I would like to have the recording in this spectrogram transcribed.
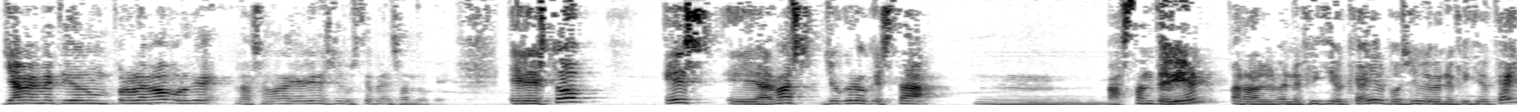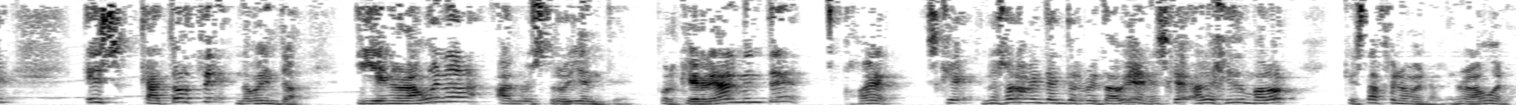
ya me he metido en un problema porque la semana que viene sigue usted pensando que. El stop es, eh, además, yo creo que está mmm, bastante bien para el beneficio que hay, el posible beneficio que hay, es 14.90. Y enhorabuena a nuestro oyente, porque realmente, joder, es que no solamente ha interpretado bien, es que ha elegido un valor que está fenomenal. Enhorabuena.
